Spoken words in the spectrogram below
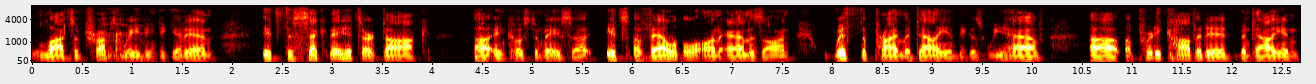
lots of trucks waiting to get in it's the second it hits our dock uh, in Costa Mesa, it's available on Amazon with the Prime medallion because we have uh, a pretty coveted medallion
